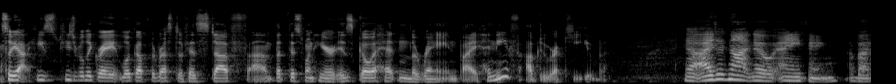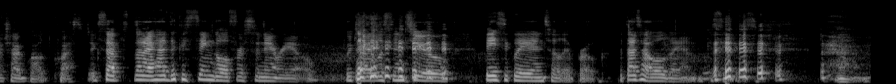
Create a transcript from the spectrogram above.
So yeah he's he's really great. Look up the rest of his stuff um, but this one here is go ahead in the rain by hanif abdurraqib Yeah, I did not know anything about a tribe called Quest, except that I had the single for Scenario, which I listened to basically until it broke. But that's how old I am. Um,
